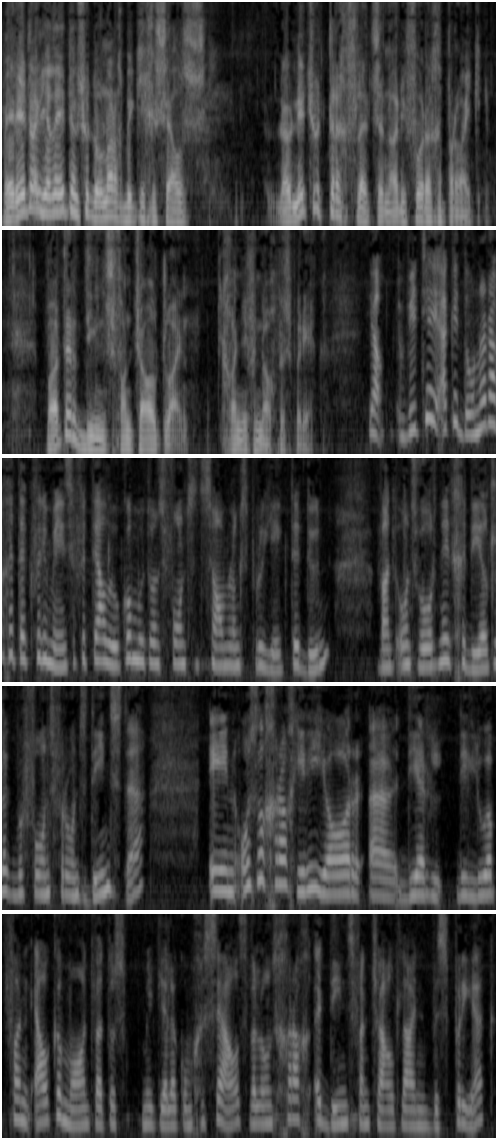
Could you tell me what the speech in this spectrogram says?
Marietta, jy het nou so donderdag bietjie gesels. Nou net so terugflits na die vorige praatjie. Watter diens van Childline gaan jy vandag bespreek? Ja, weet jy, ek het donderdag het ek vir die mense vertel hoekom moet ons fondsinsamelingsprojekte doen? Want ons word net gedeeltelik befonds vir ons dienste. En ons wil graag hierdie jaar uh deur die loop van elke maand wat ons met julle kom gesels, wil ons graag 'n diens van Childline bespreek.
